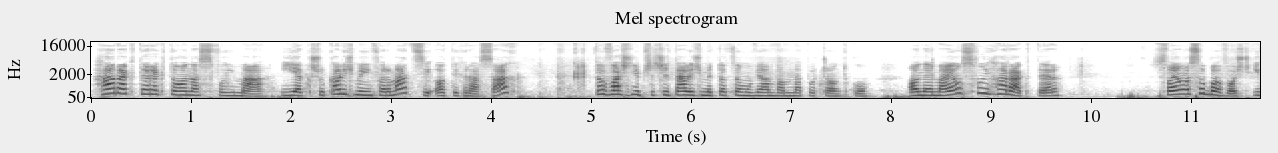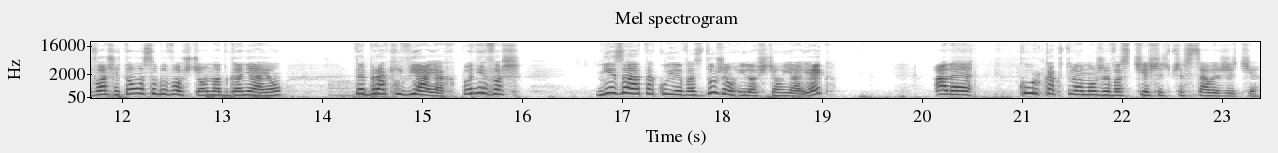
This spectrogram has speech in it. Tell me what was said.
Charakterek to ona swój ma. I jak szukaliśmy informacji o tych rasach, to właśnie przeczytaliśmy to, co mówiłam Wam na początku. One mają swój charakter, swoją osobowość i właśnie tą osobowością nadganiają te braki w jajach, ponieważ nie zaatakuje Was dużą ilością jajek, ale kurka, która może Was cieszyć przez całe życie.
